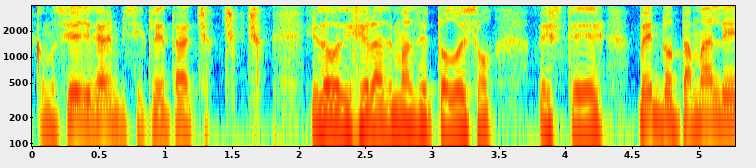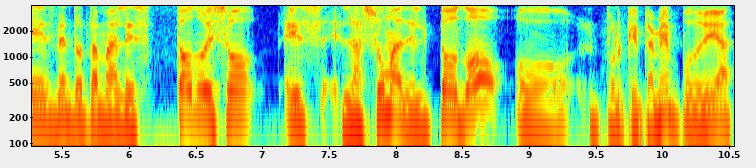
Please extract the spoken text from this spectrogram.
como si yo llegara en bicicleta, y luego dijera, además de todo eso, este, vendo tamales, vendo tamales, todo eso es la suma del todo, o porque también podría,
